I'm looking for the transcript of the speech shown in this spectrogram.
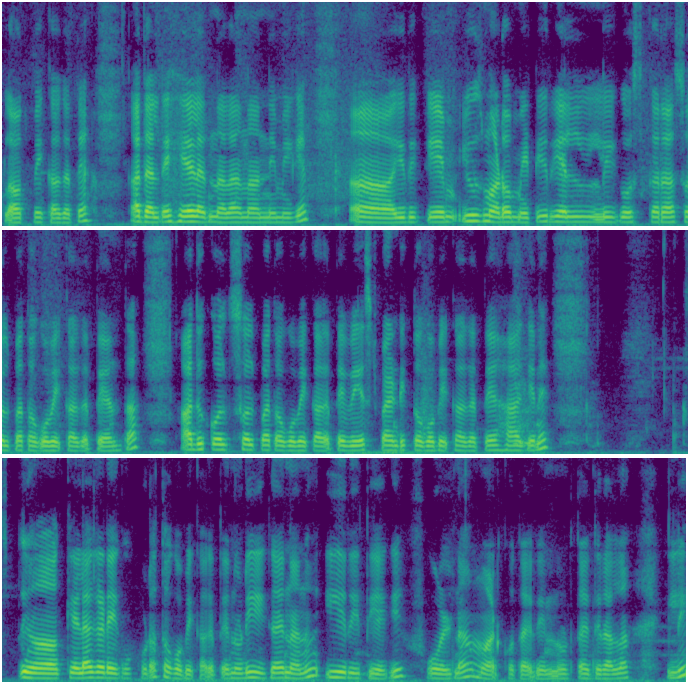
ಕ್ಲಾತ್ ಬೇಕಾಗತ್ತೆ. ಅದಲ್ಲದೆ ಹೇಳದ್ನಲ್ಲ ನಾನು ನಿಮಗೆ ಇದಕ್ಕೆ ಯೂಸ್ ಮಾಡೋ ಮೆಟೀರಿಯಲ್ಲಿಗೋಸ್ಕರ ಸ್ವಲ್ಪ ತೊಗೋಬೇಕಾಗತ್ತೆ ಅಂತ. ಅದಕ್ಕೊಂದು ಸ್ವಲ್ಪ ತೊಗೋಬೇಕಾಗತ್ತೆ ವೇಸ್ಟ್ ಬ್ಯಾಂಡಿಗೆ ತೊಗೋಬೇಕಾಗತ್ತೆ ಹಾಗೆಯೇ ಕೆಳಗಡೆಗೂ ಕೂಡ ತೊಗೋಬೇಕಾಗತ್ತೆ. ನೋಡಿ, ಈಗ ನಾನು ಈ ರೀತಿಯಾಗಿ ಫೋಲ್ಡ್ನ ಮಾಡ್ಕೋತಾ ಇದ್ದೀನಿ. ನೋಡ್ತಾ ಇದ್ದೀರಲ್ಲ, ಇಲ್ಲಿ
